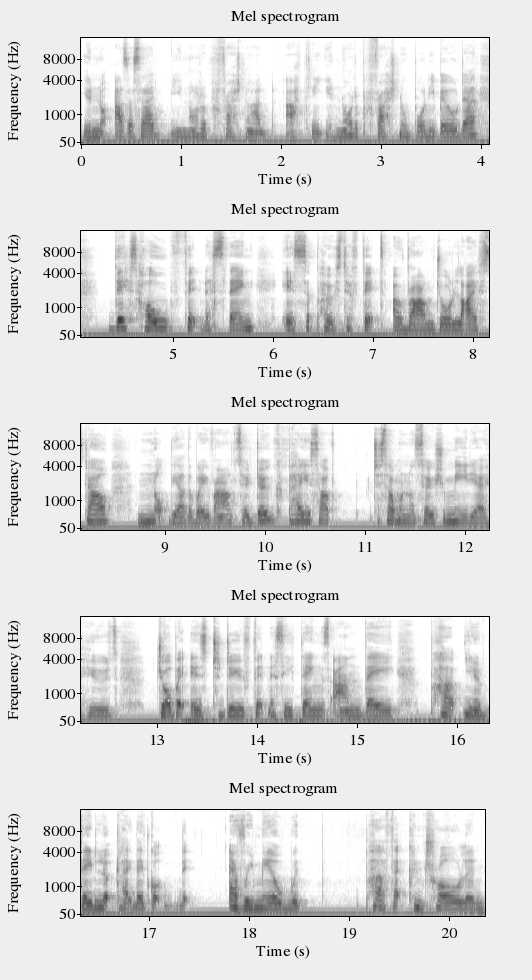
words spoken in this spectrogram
You're not, as I said, you're not a professional athlete, you're not a professional bodybuilder. This whole fitness thing is supposed to fit around your lifestyle, not the other way around. So don't compare yourself to someone on social media whose job it is to do fitnessy things and they you know they look like they've got every meal with perfect control and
